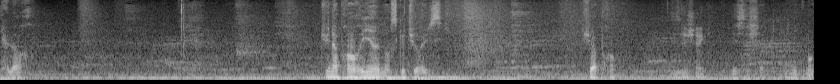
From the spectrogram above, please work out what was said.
Et alors? Tu n'apprends rien dans ce que tu réussis. Tu apprends. Des échecs. Des échecs, uniquement.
